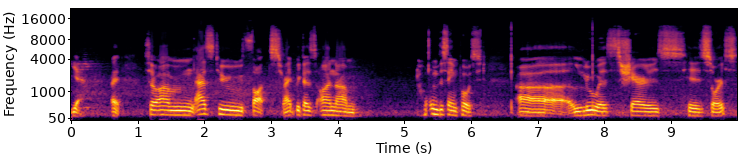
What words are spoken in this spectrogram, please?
Yeah, right. So, um, as to thoughts, right? Because on um, in the same post, uh, Lewis shares his source,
